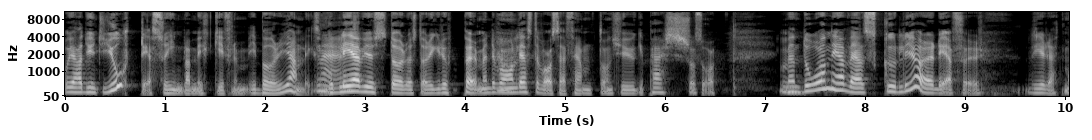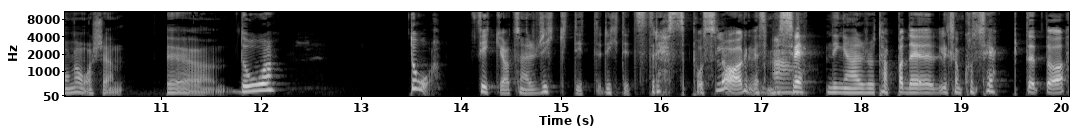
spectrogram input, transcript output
och jag hade ju inte gjort det så himla mycket i början. Liksom. Det blev ju större och större grupper, men det vanligaste var så här 15-20 pers och så. Men då när jag väl skulle göra det för, det är rätt många år sedan, eh, då, då fick jag ett sånt här riktigt, riktigt stresspåslag. Med, med Ja. svettningar och tappade liksom konceptet. Och,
